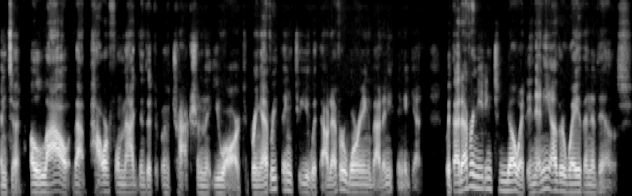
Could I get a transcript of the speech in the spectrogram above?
and to allow that powerful magnet of attraction that you are to bring everything to you without ever worrying about anything again, without ever needing to know it in any other way than it is,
